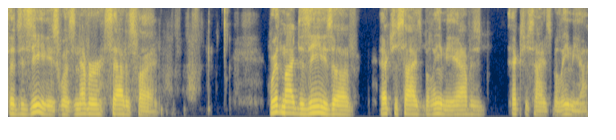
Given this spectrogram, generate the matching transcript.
The disease was never satisfied. With my disease of exercise bulimia, I was exercise bulimia.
